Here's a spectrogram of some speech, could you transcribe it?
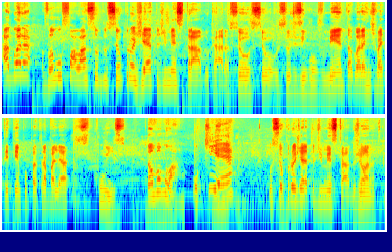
Agora, vamos falar sobre o seu projeto de mestrado, cara. Seu, seu, seu desenvolvimento. Agora a gente vai ter tempo para trabalhar com isso. Então vamos lá. O que é o seu projeto de mestrado, Jonathan?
